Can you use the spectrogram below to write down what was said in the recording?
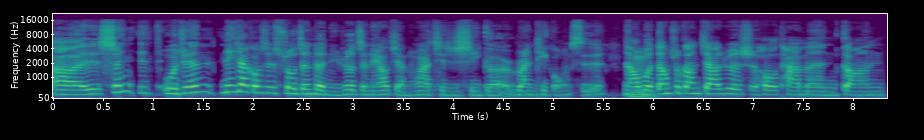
呃，生，我觉得那家公司说真的，你如果真的要讲的话，其实是一个软体公司。然后我当初刚加入的时候，嗯、他们刚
